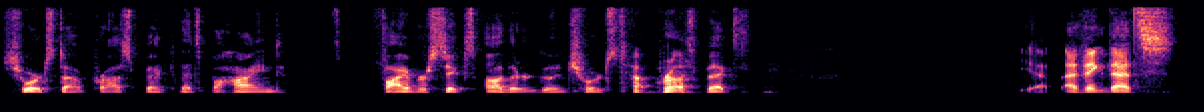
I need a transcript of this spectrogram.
shortstop prospect that's behind five or six other good shortstop prospects. Yeah, I think that's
